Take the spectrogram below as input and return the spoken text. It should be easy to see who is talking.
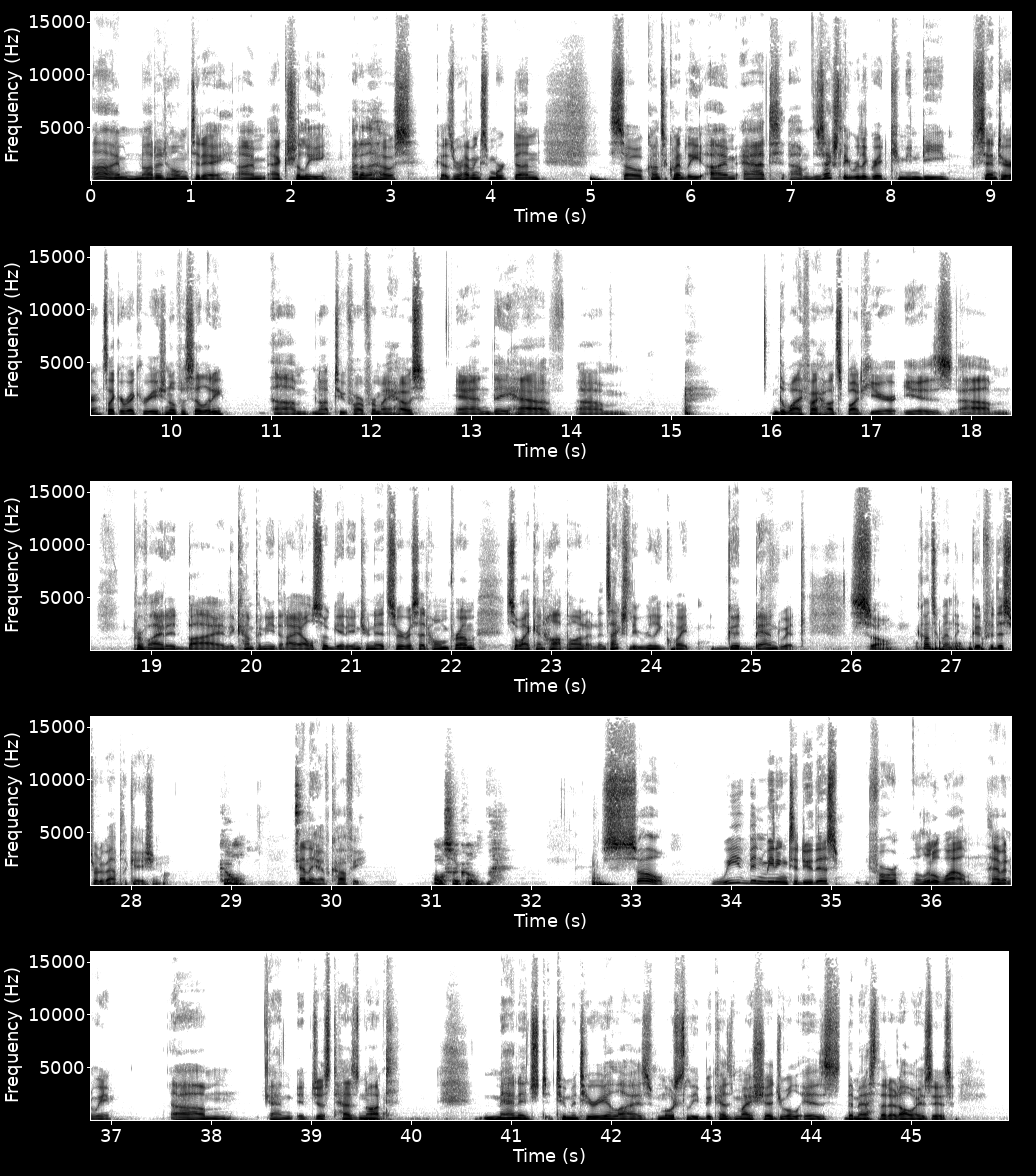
Speaker 1: I'm not at home today. I'm actually out of the house because we're having some work done. So consequently, I'm at um, there's actually a really great community center. It's like a recreational facility, um, not too far from my house, and they have um, the Wi-Fi hotspot here is um, provided by the company that I also get internet service at home from, so I can hop on it. And it's actually really quite good bandwidth. So consequently, good for this sort of application.
Speaker 2: Cool.
Speaker 1: And they have coffee.
Speaker 2: Also cool.
Speaker 1: So, we've been meaning to do this for a little while, haven't we? Um, and it just has not managed to materialize, mostly because my schedule is the mess that it always is.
